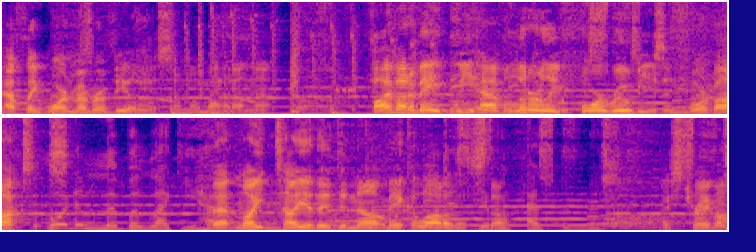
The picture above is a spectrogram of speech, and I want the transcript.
Athlete worn memorabilia, so no mad on that. Five out of eight. We have literally four rubies in four boxes. That might tell you they did not make a lot of this stuff. Nice Trayvon.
